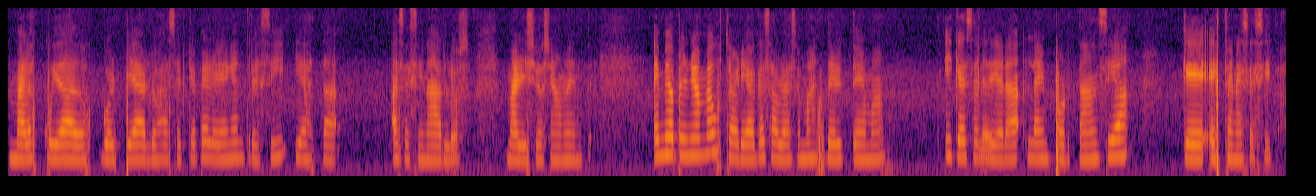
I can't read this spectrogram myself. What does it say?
malos cuidados, golpearlos, hacer que peleen entre sí y hasta asesinarlos maliciosamente. En mi opinión me gustaría que se hablase más del tema y que se le diera la importancia que éste necesita.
